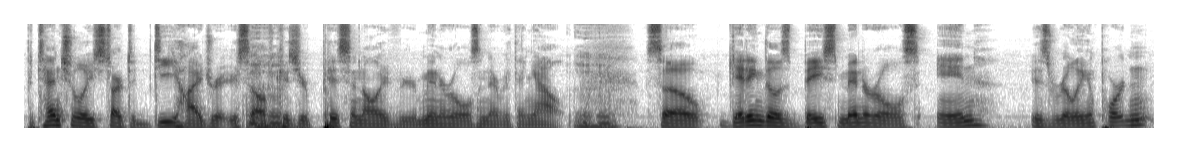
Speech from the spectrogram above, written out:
potentially start to dehydrate yourself mm-hmm. because you're pissing all of your minerals and everything out. Mm-hmm. So getting those base minerals in is really important.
